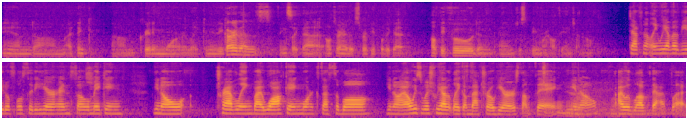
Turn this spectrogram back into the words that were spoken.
and um, I think um, creating more like community gardens, things like that, alternatives for people to get healthy food and, and just be more healthy in general. Definitely. We have a beautiful city here, and so making, you know, traveling by walking more accessible. You know, I always wish we had like a metro here or something. You Yeah. know, I would love that, but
